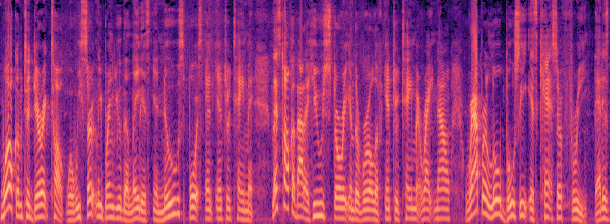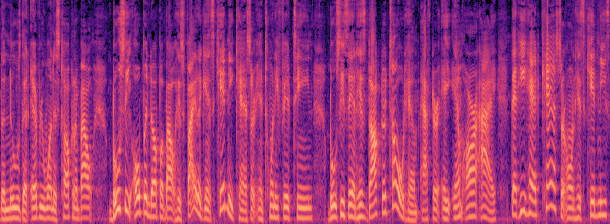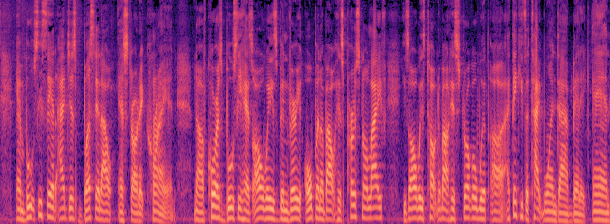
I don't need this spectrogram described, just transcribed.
Welcome to Derek Talk, where we certainly bring you the latest in news, sports, and entertainment. Let's talk about a huge story in the world of entertainment right now. Rapper Lil Boosie is cancer free. That is the news that everyone is talking about. Boosie opened up about his fight against kidney cancer in 2015. Boosie said his doctor told him after a MRI that he had cancer on his kidneys, and Boosie said, I just busted out and started crying. Now, of course, Boosie has always been very open about his personal life. He's always talked about his struggle with, uh, I think he's a type 1 diabetic. And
